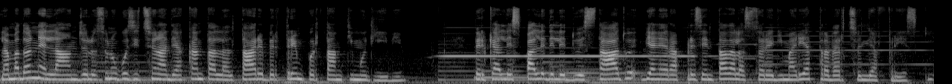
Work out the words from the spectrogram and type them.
La Madonna e l'Angelo sono posizionati accanto all'altare per tre importanti motivi. Perché alle spalle delle due statue viene rappresentata la storia di Maria attraverso gli affreschi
